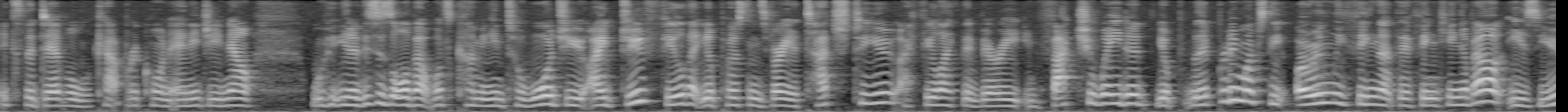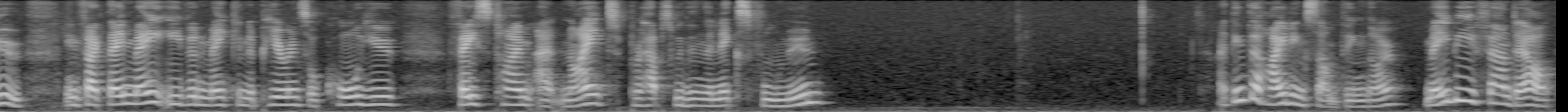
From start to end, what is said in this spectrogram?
It's the devil, Capricorn energy. Now, you know, this is all about what's coming in towards you. I do feel that your person is very attached to you. I feel like they're very infatuated. You're, they're pretty much the only thing that they're thinking about is you. In fact, they may even make an appearance or call you FaceTime at night, perhaps within the next full moon. I think they're hiding something though. Maybe you found out.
